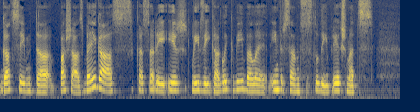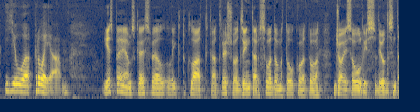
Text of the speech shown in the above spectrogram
gadsimta pašās beigās, kas arī ir līdzīgi kā glika bībele, interesants studiju priekšmets joprojām. Iespējams, ka es vēl liktu klāt kā trešo dzintaru sodoma tulkoto Džoisu Ulisu 20.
